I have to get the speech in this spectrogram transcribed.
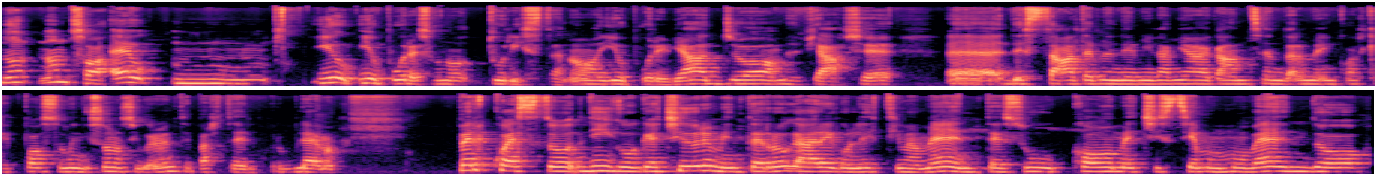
non, non so, è, mm, io, io, pure sono turista, no? Io pure viaggio, a me piace eh, d'estate prendermi la mia vacanza e andarmene in qualche posto, quindi sono sicuramente parte del problema per questo dico che ci dovremmo interrogare collettivamente su come ci stiamo muovendo,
